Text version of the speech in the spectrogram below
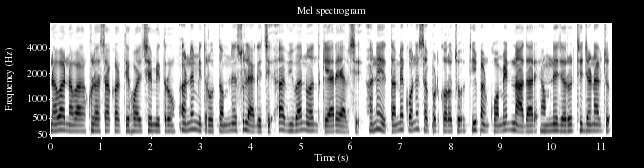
નવા નવા ખુલાસા કરતી હોય છે, મિત્રો. અને મિત્રો, તમને શું લાગે છે? આ વિવાદનો અંત ક્યારે આવશે? અને તમે કોને સપોર્ટ કરો છો? તે પણ કોમેન્ટના આધારે અમને જરૂરથી જણાવજો.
